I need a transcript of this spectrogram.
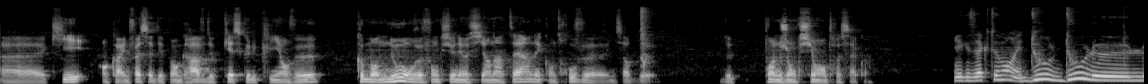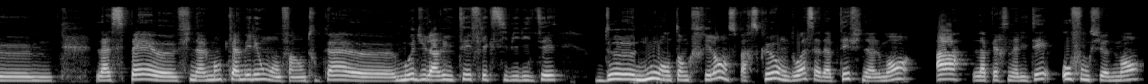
euh, qui encore une fois, ça dépend grave de qu'est-ce que le client veut, comment nous on veut fonctionner aussi en interne, et qu'on trouve euh, une sorte de, de point de jonction entre ça, quoi. Exactement, et d'où d'où le l'aspect euh, finalement caméléon, enfin en tout cas euh, modularité, flexibilité de nous en tant que freelance parce que on doit s'adapter finalement à la personnalité, au fonctionnement,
